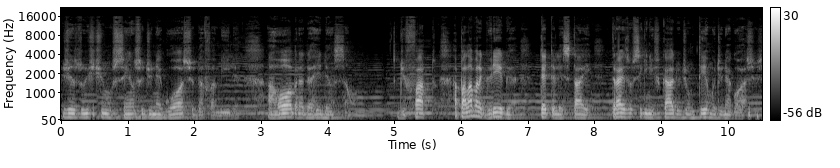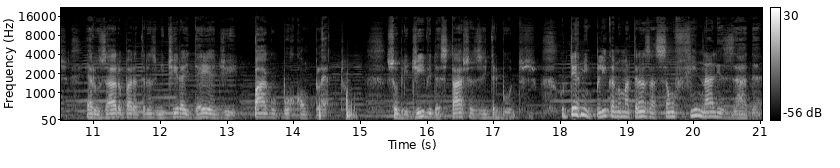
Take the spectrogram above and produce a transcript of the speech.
Jesus tinha um senso de negócio da família, a obra da redenção. De fato, a palavra grega tetelestai traz o significado de um termo de negócios. Era usado para transmitir a ideia de pago por completo, sobre dívidas, taxas e tributos. O termo implica numa transação finalizada.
